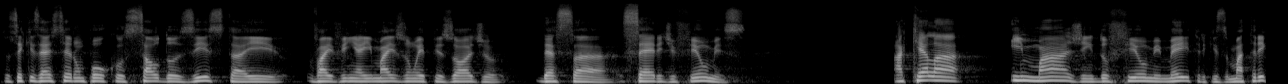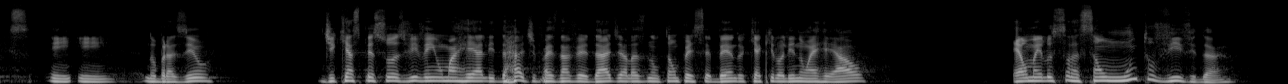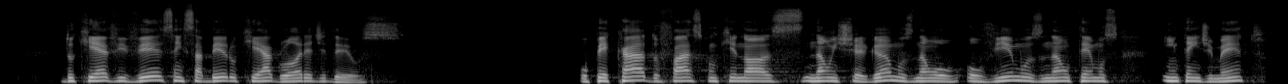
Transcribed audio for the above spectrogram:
Se você quiser ser um pouco saudosista e vai vir aí mais um episódio dessa série de filmes, aquela imagem do filme Matrix, Matrix em, em, no Brasil, de que as pessoas vivem uma realidade, mas na verdade elas não estão percebendo que aquilo ali não é real. É uma ilustração muito vívida do que é viver sem saber o que é a glória de Deus. O pecado faz com que nós não enxergamos, não ouvimos, não temos entendimento.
